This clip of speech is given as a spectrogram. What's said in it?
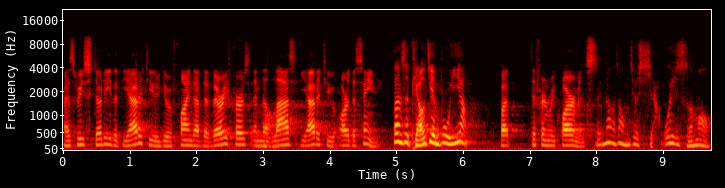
As we study the Beatitude, you'll find that the very first and the last Beatitude are the same, 但是条件不一样。 but different requirements. 所以那让我们就想，为什么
